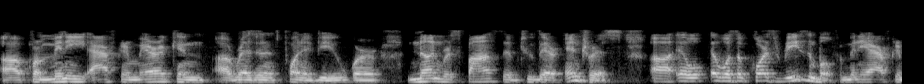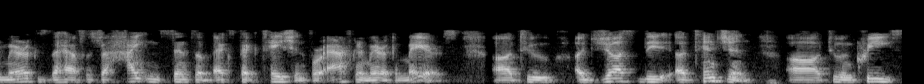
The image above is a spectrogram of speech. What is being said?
uh, from many African American uh, residents' point of view, were non-responsive to their interests. Uh, it, it, was, of course, reasonable for many African Americans to have such a heightened sense of expectation for African American mayors uh, to adjust the attention uh, to increase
